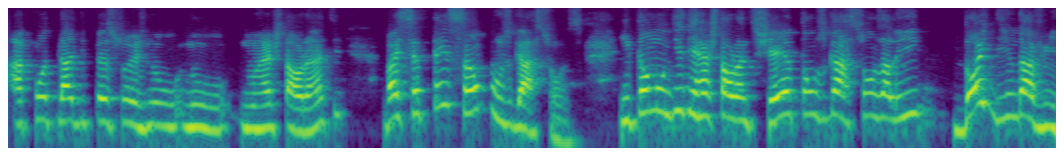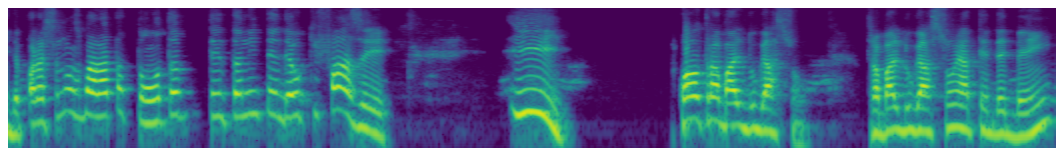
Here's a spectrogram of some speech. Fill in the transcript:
a quantidade de pessoas no, no, no restaurante, vai ser tensão para os garçons. Então, num dia de restaurante cheio, estão os garçons ali doidinhos da vida, parecendo umas baratas tontas, tentando entender o que fazer. E qual é o trabalho do garçom? O trabalho do garçom é atender bem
